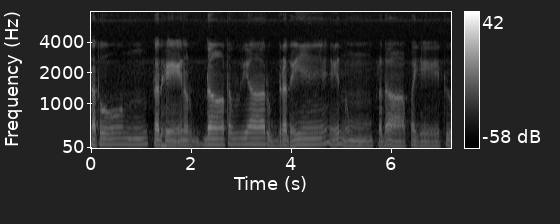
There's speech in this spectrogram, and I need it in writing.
ततोऽन्तधेनुर्दातव्या रुद्रधेनुं प्रदापयेतु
